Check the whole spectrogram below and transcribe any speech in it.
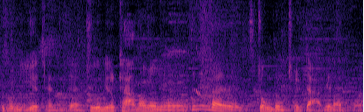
충분히 이해되는데 지금 이렇게 안 하면은 큰일 날 정도는 절대 아니라는 거야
